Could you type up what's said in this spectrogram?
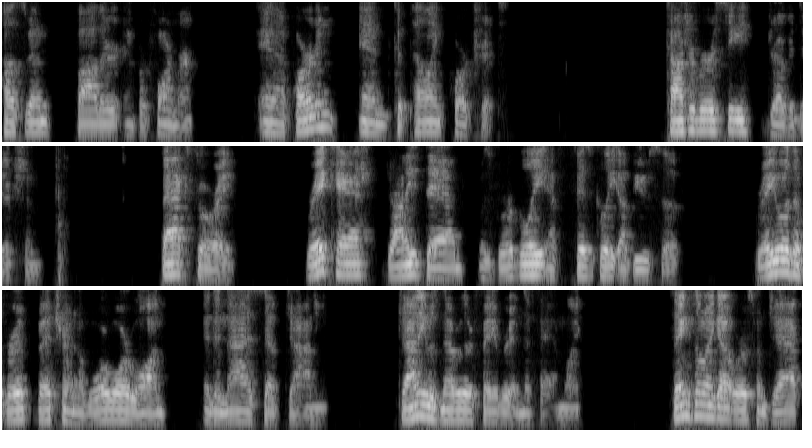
husband, father, and performer. An important and compelling portrait. Controversy, drug addiction. Backstory Ray Cash, Johnny's dad, was verbally and physically abusive. Ray was a veteran of World War I and did not accept Johnny. Johnny was never their favorite in the family. Things only got worse when Jack,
